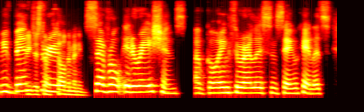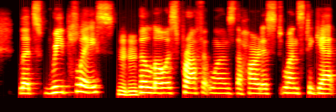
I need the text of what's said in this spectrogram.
We've been we just don't sell them anymore several iterations of going through our list and saying, okay, let's let's replace Mhm, the lowest profit ones, the hardest ones to get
